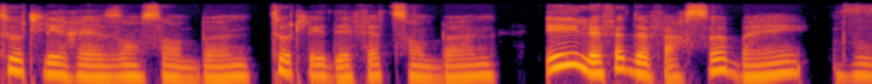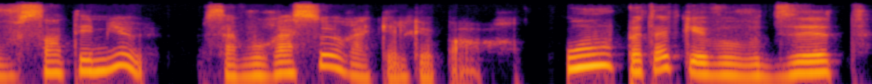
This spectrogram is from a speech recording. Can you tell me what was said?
toutes les raisons sont bonnes, toutes les défaites sont bonnes. Et le fait de faire ça, ben, vous vous sentez mieux. Ça vous rassure à quelque part. Ou peut-être que vous vous dites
